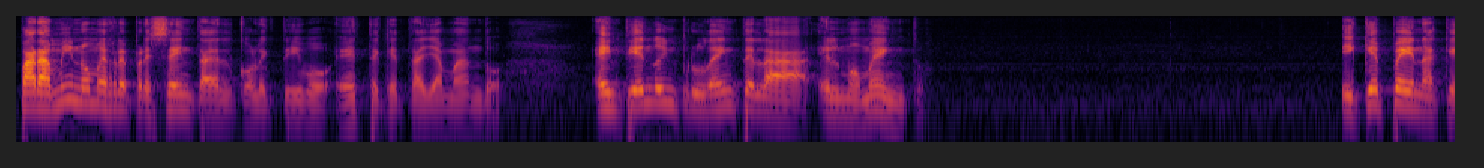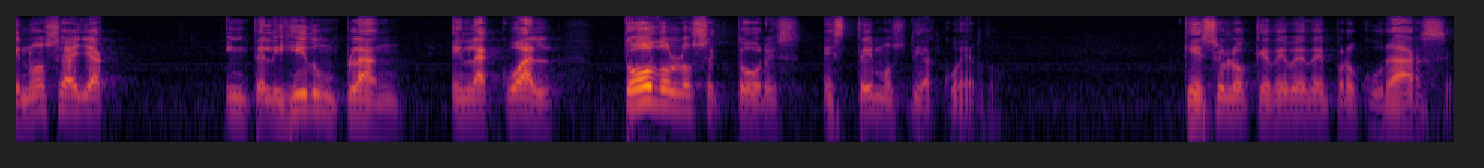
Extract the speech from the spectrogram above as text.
Para mí no me representa el colectivo este que está llamando. Entiendo imprudente la, el momento. Y qué pena que no se haya inteligido un plan en la cual todos los sectores estemos de acuerdo. Que eso es lo que debe de procurarse.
